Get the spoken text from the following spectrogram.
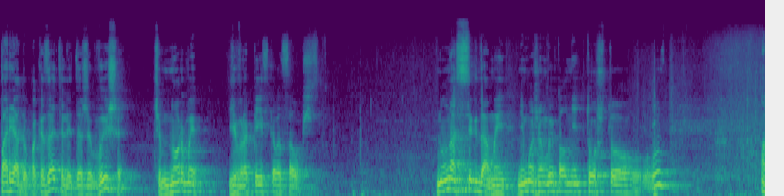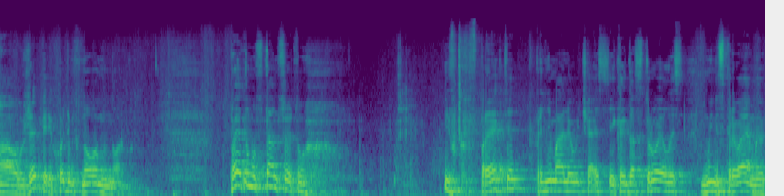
по ряду показателей даже выше, чем нормы европейского сообщества. Но у нас всегда мы не можем выполнить то, что... А уже переходим к новым нормам. Поэтому станцию эту и в, проекте принимали участие. И когда строилось, мы не скрываем, мы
